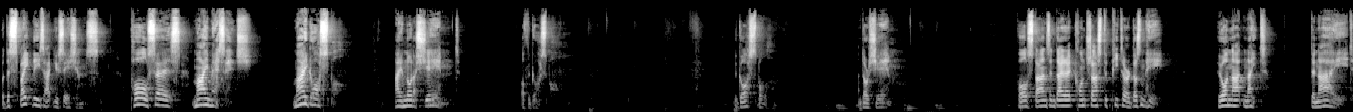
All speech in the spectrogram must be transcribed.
But despite these accusations, Paul says, My message my gospel. I am not ashamed of the gospel. The gospel and our shame. Paul stands in direct contrast to Peter, doesn't he? Who on that night denied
